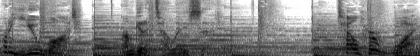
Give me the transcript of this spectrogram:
What do you want? I'm gonna tell Aset Tell her what?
